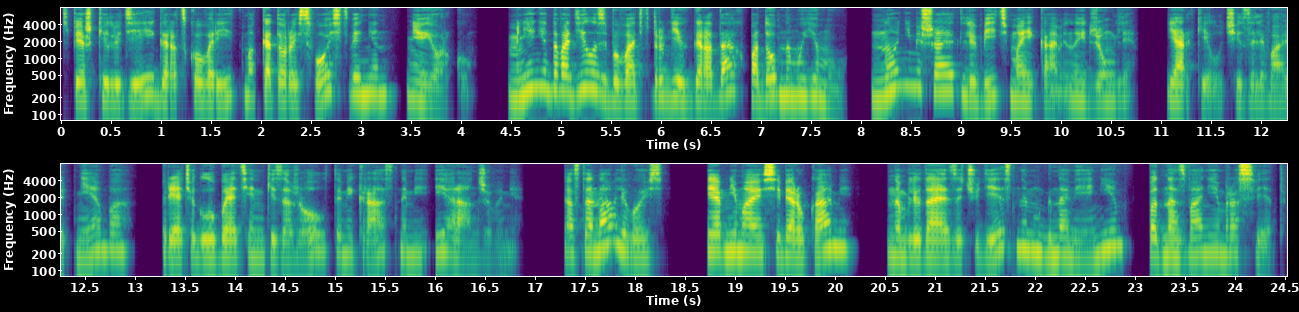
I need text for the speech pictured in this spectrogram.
спешки людей и городского ритма, который свойственен Нью-Йорку. Мне не доводилось бывать в других городах, подобному ему, но не мешает любить мои каменные джунгли. Яркие лучи заливают небо, пряча голубые оттенки за желтыми, красными и оранжевыми. Останавливаюсь и обнимаю себя руками, наблюдая за чудесным мгновением под названием «Рассвет».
